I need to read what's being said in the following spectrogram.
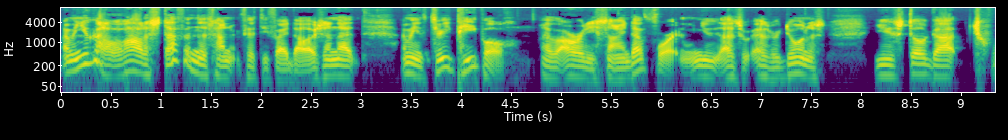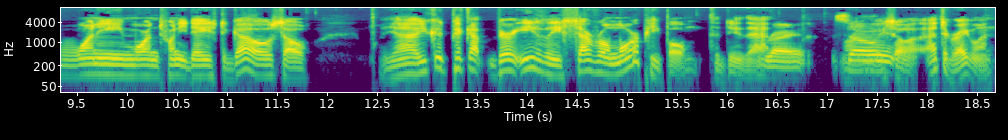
I mean, you got a lot of stuff in this $155. And that, I mean, three people have already signed up for it. And you, as as we're doing this, you've still got twenty more than twenty days to go. So, yeah, you could pick up very easily several more people to do that. Right. So, so that's a great one.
